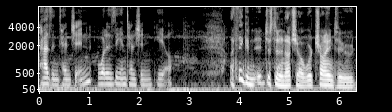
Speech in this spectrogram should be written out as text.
has intention, what is the intention here? I think, in, just in a nutshell, we're trying to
